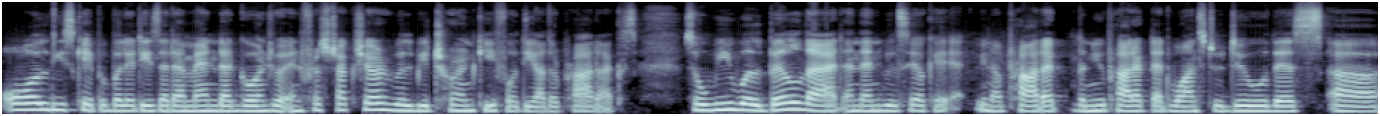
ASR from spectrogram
all these capabilities that I meant that go into your infrastructure will be turnkey for the other products. So we will build that and then we'll say, okay, you know, product, the new product that wants to do this, uh,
